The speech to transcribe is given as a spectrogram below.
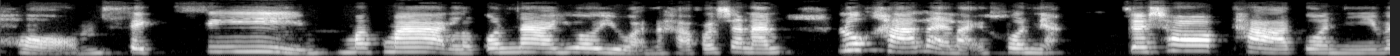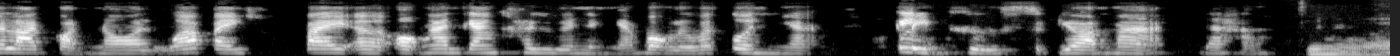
หอมเซ็กซี่มากๆ แล้วก็น่ายั่วยวนนะคะ เพราะฉะนั้นลูกค้าหลาย ๆ คนเนี่ยจะชอบทาตัวนี้เวลาก่อนนอนหรือว่าไป ไปเอ่อออกงานกลางคืนอย่างเงี้ย บอกเลยว่าตัวเนี้ย กลิ่นคือสุดยอดมากนะคะจริงเหรอ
